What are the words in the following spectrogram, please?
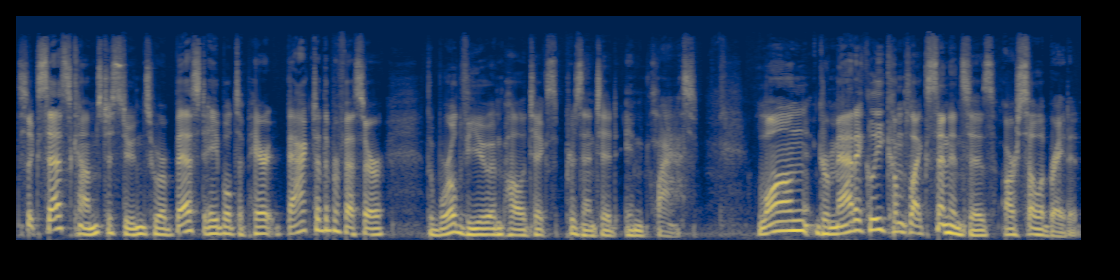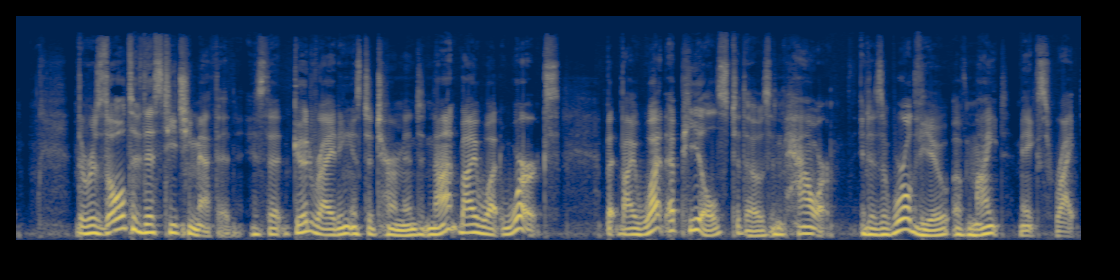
Success comes to students who are best able to parrot back to the professor the worldview and politics presented in class. Long, grammatically complex sentences are celebrated. The result of this teaching method is that good writing is determined not by what works, but by what appeals to those in power. It is a worldview of might makes right.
